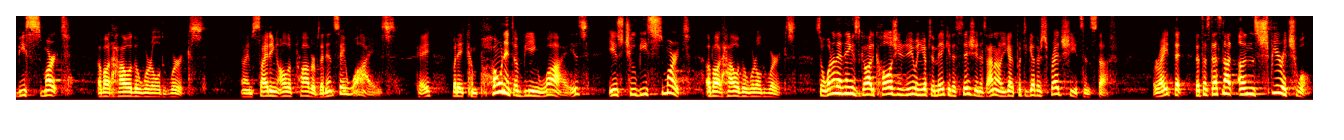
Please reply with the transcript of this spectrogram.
be smart about how the world works. And I'm citing all the Proverbs. I didn't say wise, okay? But a component of being wise is to be smart about how the world works. So, one of the things God calls you to do when you have to make a decision is I don't know, you got to put together spreadsheets and stuff. right? That, that, that's, that's not unspiritual.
